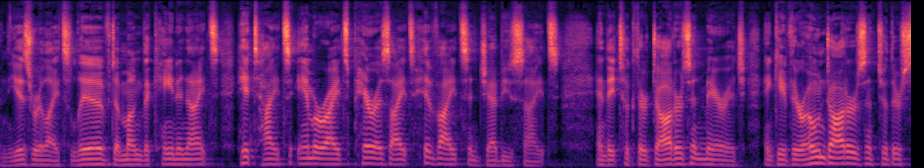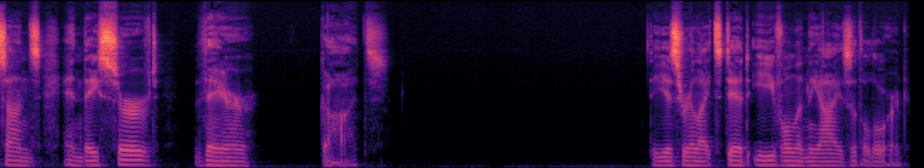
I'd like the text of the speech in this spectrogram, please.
And the Israelites lived among the Canaanites, Hittites, Amorites, Perizzites, Hivites, and Jebusites. And they took their daughters in marriage and gave their own daughters unto their sons, and they served their gods. The Israelites did evil in the eyes of the Lord.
